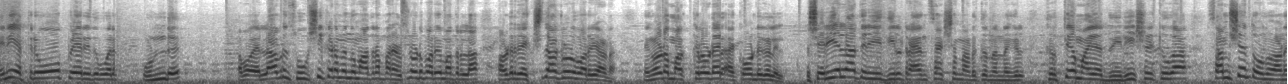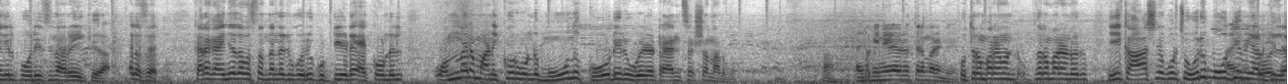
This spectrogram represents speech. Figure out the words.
ഇനി എത്രയോ പേർ ഇതുപോലെ ഉണ്ട്. അപ്പോൾ എല്ലാവരും സൂക്ഷിക്കണമെന്ന് മാത്രം പറയാം. അച്ഛനോട് പറയും മാത്രമല്ല അവിടെ രക്ഷിതാക്കളോട് പറയുകയാണ്. നിങ്ങളുടെ മക്കളുടെ അക്കൗണ്ടുകളിൽ ശരിയല്ലാത്ത രീതിയിൽ ട്രാൻസാക്ഷൻ നടക്കുന്നുണ്ടെങ്കിൽ കൃത്യമായി അത് നിരീക്ഷിക്കുക സംശയം തോന്നുകയാണെങ്കിൽ പോലീസിനെ അറിയിക്കുക. അല്ല സാർ? കാരണം കഴിഞ്ഞ ദിവസം തന്നെ ഒരു കുട്ടിയുടെ അക്കൗണ്ടിൽ ഒന്നര മണിക്കൂർ കൊണ്ട് മൂന്ന് കോടി രൂപയുടെ ട്രാൻസാക്ഷൻ നടന്നു. പിന്നീട് അവർ ഉത്തരം പറയേണ്ടി ഉത്തരം പറയേണ്ട ഉത്തരം പറയേണ്ടി വരും. ഈ കാശിനെ കുറിച്ച് ഒരു ബോധ്യം ഇയാൾക്കില്ല.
